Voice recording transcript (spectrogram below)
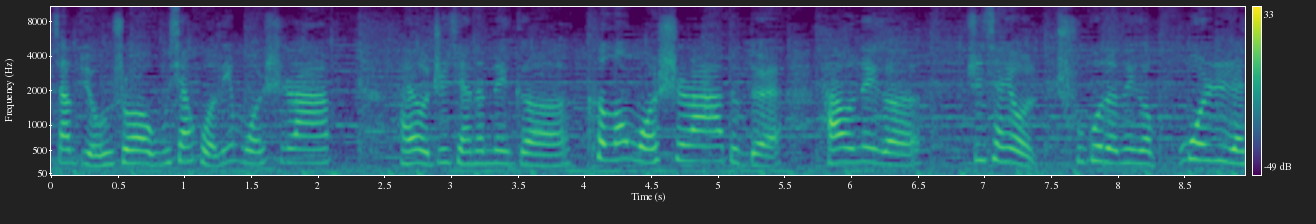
像比如说无限火力模式啦，还有之前的那个克隆模式啦，对不对？还有那个之前有出过的那个末日人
